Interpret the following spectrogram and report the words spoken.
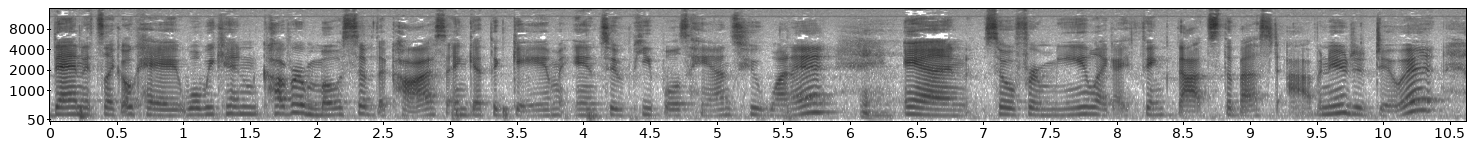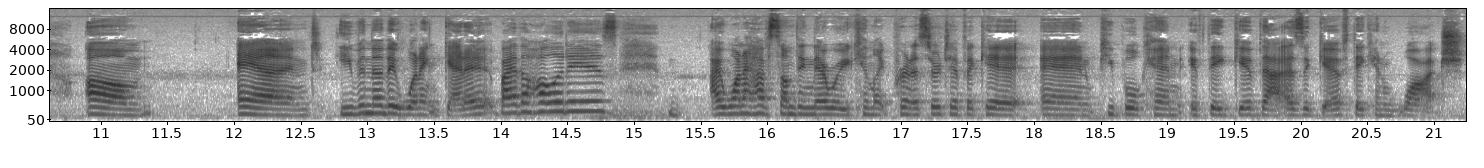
then it's like, okay, well, we can cover most of the costs and get the game into people's hands who want it. And so for me, like, I think that's the best avenue to do it. Um, and even though they wouldn't get it by the holidays, I want to have something there where you can like print a certificate and people can, if they give that as a gift, they can watch,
